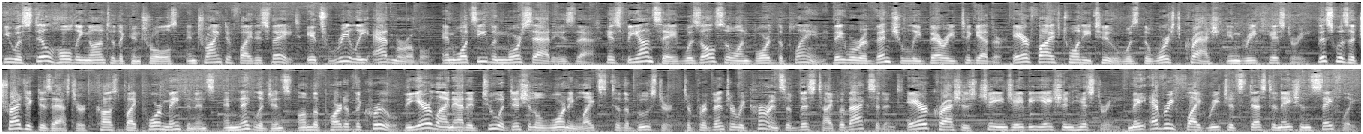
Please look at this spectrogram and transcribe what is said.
He was still holding on to the controls and trying to fight his fate. It's really admirable. And what's even more sad is that his fiancée was also on board the plane. They were eventually buried together. Air 522 was the worst crash in Greek history. This was a tragic disaster caused by poor maintenance and negligence on the part of the crew. The airline added two additional warning lights to the booster to prevent a recurrence of this type of accident. Air crashes change aviation history. May every flight reach its destination safely.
